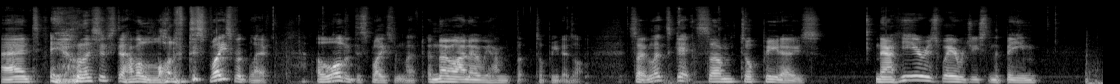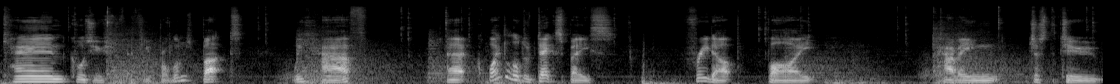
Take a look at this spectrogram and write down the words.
And let's just have a lot of displacement left. A lot of displacement left. And no, I know we haven't put torpedoes on. So let's get some torpedoes. Now here is where reducing the beam can cause you a few problems, but we have uh, quite a lot of deck space freed up by having just the two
